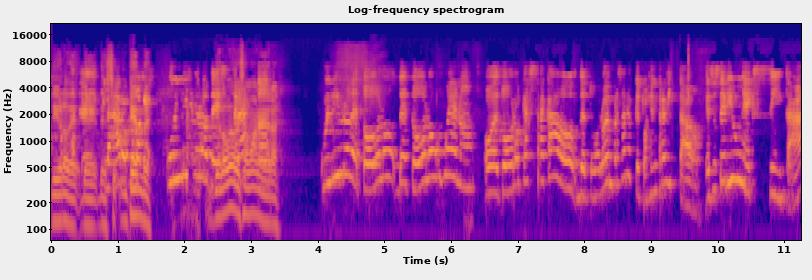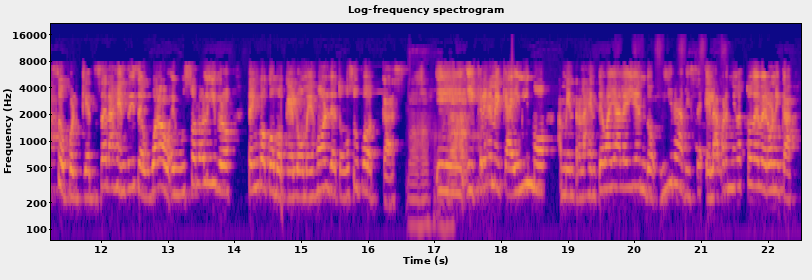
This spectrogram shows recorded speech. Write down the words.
libro de, de, de ¿entiendes? Un libro de Yo lo veo de esa manera un libro de todo lo de todo lo bueno o de todo lo que has sacado de todos los empresarios que tú has entrevistado. Eso sería un exitazo porque entonces la gente dice, wow, en un solo libro tengo como que lo mejor de todo su podcast. Y, y, créeme que ahí mismo, mientras la gente vaya leyendo, mira, dice, él ha aprendido esto de Verónica,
